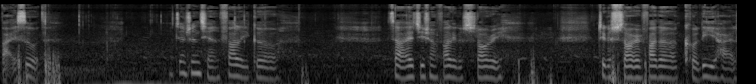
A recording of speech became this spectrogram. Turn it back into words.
白色的。健身前发了一个在 IG 上发了一个 story，这个 story 发的可厉害了。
